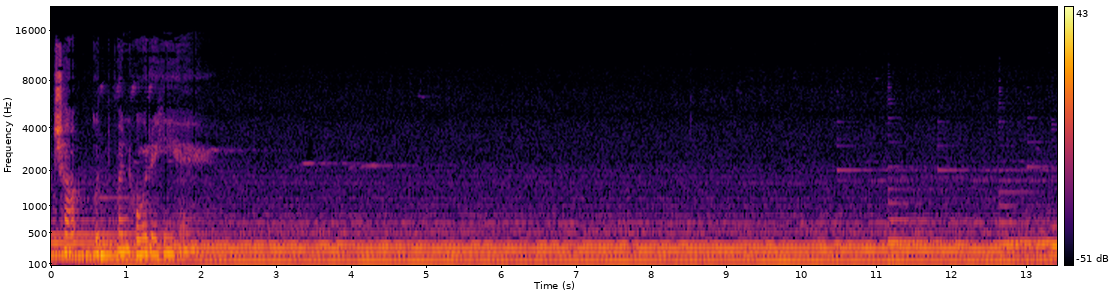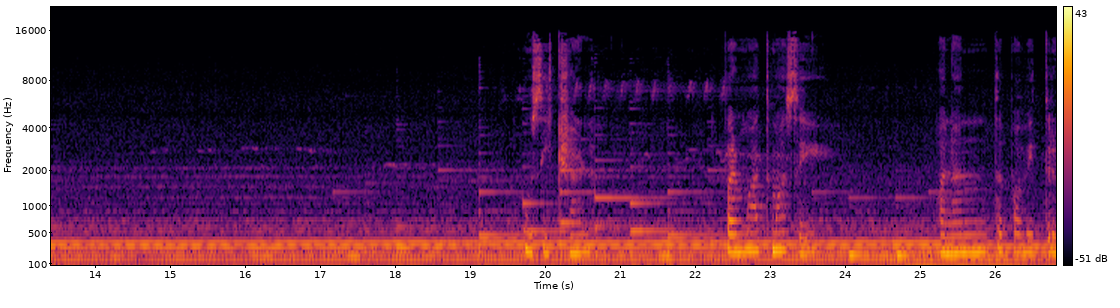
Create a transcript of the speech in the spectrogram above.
इच्छा उत्पन्न हो रही है। उसी क्षण परमात्मा से अनंत पवित्र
